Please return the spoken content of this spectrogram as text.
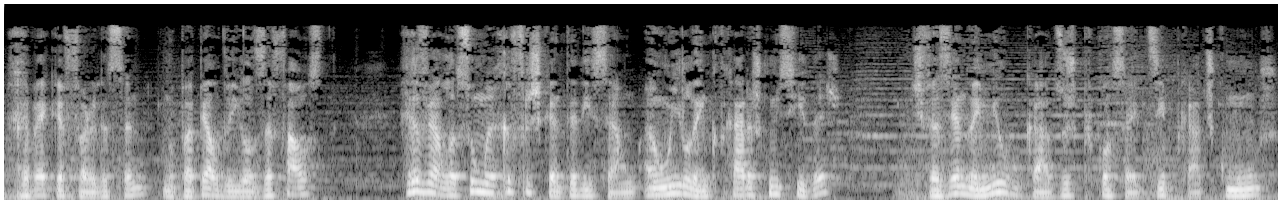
Rebecca Ferguson, no papel de Ilsa Faust, revela-se uma refrescante adição a um elenco de caras conhecidas, desfazendo em mil bocados os preconceitos e pecados comuns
